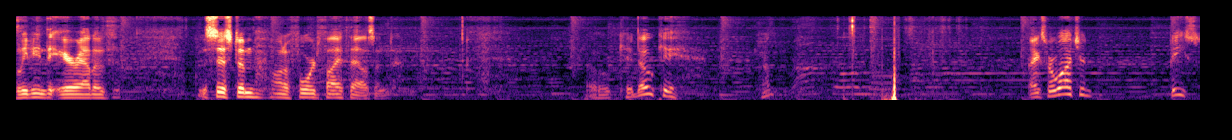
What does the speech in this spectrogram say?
bleeding the air out of the system on a Ford 5000. Okay, dokie. Well, thanks for watching. Peace.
